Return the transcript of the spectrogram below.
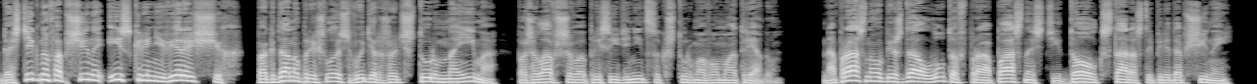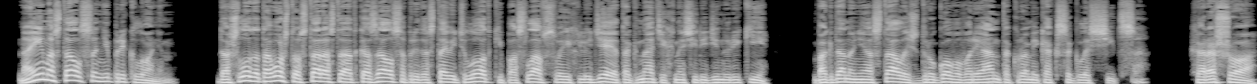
Достигнув общины искренне верящих, Богдану пришлось выдержать штурм Наима, пожелавшего присоединиться к штурмовому отряду. Напрасно убеждал Лутов про опасность и долг старосты перед общиной. Наим остался непреклонен. Дошло до того, что староста отказался предоставить лодки, послав своих людей отогнать их на середину реки. Богдану не осталось другого варианта, кроме как согласиться. «Хорошо.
